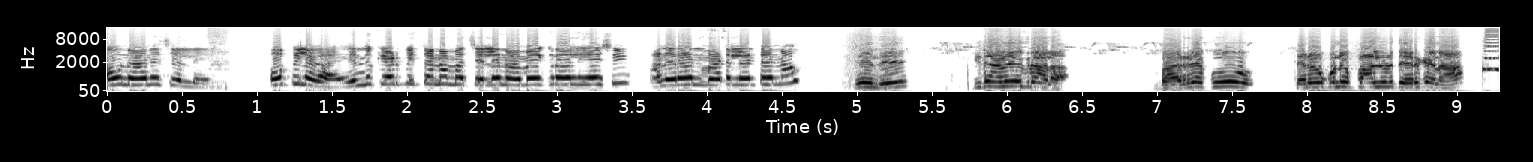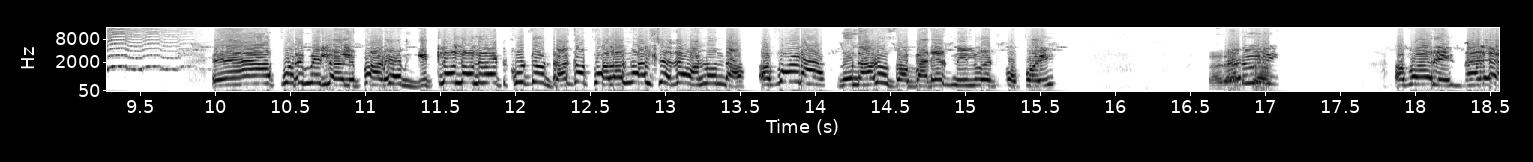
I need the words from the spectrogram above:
అవునానే చెల్లె? ఓ పిల్లగా ఎందుకు ఏడిపిస్తానో మా చెల్లెని అమాయకురాలు చేసి అనరాని మాటలు అంటాను ఏంది? ఇది అనేకురాలా బర్రెకు తెలవకుండా పాలు ఎరకనా ఏ పురిమిల్లోళ్ళు పాడుగాను గిట్ల లొల్లి పెట్టుకుంటుంటా పొలం కలిసేదేమన్నా ఉందా అపోడా నువ్వు నడు బర్రెకు నీళ్ళు పెట్టుకోపోయి. అపోరి నడే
